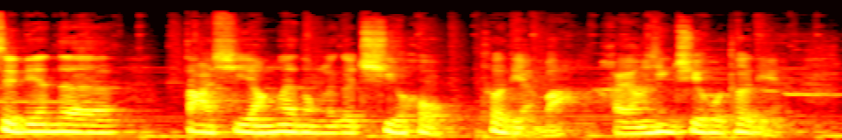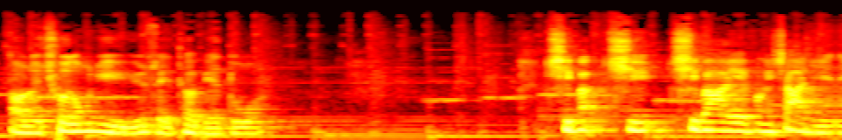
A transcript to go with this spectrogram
这边的大西洋那种那个气候特点吧，海洋性气候特点，到了秋冬季雨水特别多。七八七七八月份夏季，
